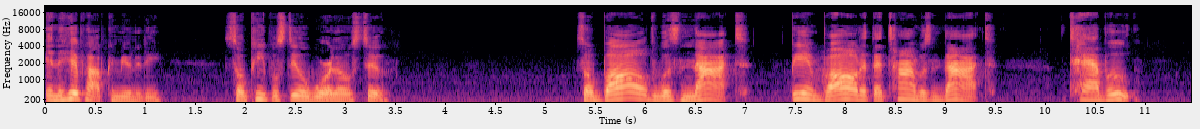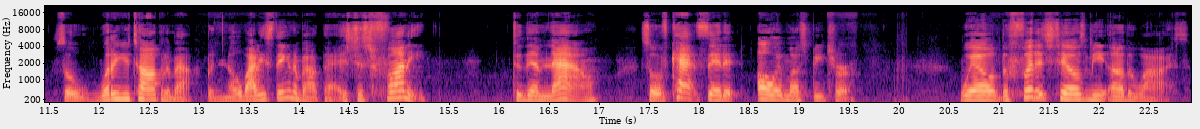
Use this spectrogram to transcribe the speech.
in the hip hop community. So people still wore those too. So bald was not, being bald at that time was not taboo. So what are you talking about? But nobody's thinking about that. It's just funny to them now. So if Katt said it, oh, it must be true. Well, the footage tells me otherwise.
